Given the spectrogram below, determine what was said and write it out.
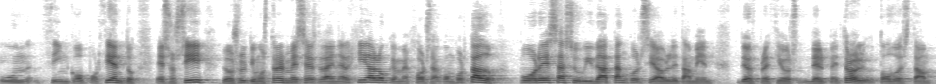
un 5%. Eso sí, los últimos tres meses la energía lo que mejor se ha comportado por esa subida tan considerable también de los precios del petróleo. Todo está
